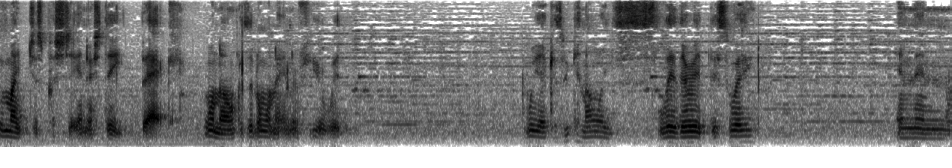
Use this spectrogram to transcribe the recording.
we might just push the interstate back. Well, no, because I don't want to interfere with. Well, yeah, because we can always slither it this way. And then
